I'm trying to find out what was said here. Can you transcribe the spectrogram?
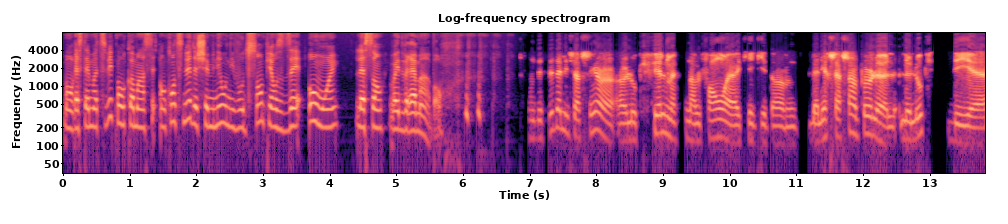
Mais on restait motivés, puis on, commençait, on continuait de cheminer au niveau du son, puis on se disait, au moins, le son va être vraiment bon. On décide d'aller chercher un, look film, dans le fond, euh, qui, est d'aller rechercher un peu le, le look des, euh,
